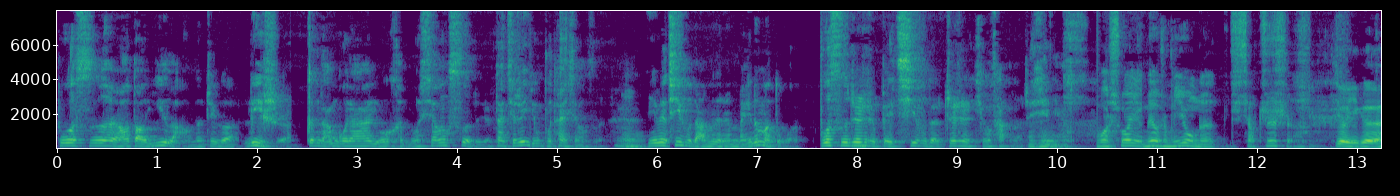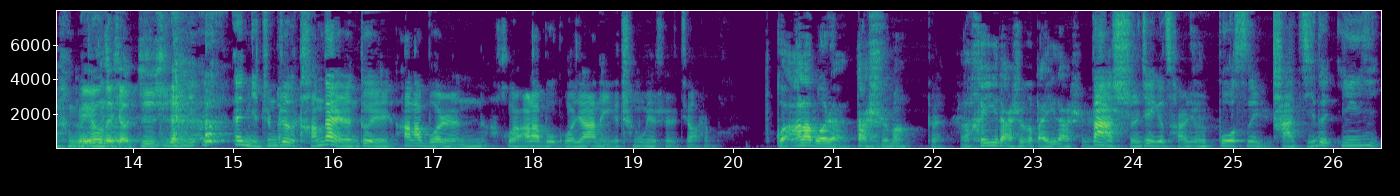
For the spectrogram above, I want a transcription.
波斯，然后到伊朗的这个历史，跟咱们国家有很多相似的但其实又不太相似。嗯，因为欺负咱们的人没那么多，波斯真是被欺负的真是挺惨的这些年。我说一个没有什么用的小知识啊，又一个没用的小知识，哎，你知不知道唐代人对阿拉伯人或者阿拉伯国家的一个称谓是叫什么？管阿拉伯人大食嘛，对，啊，黑衣大石和白衣大石。大石这个词儿就是波斯语塔吉的音译，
